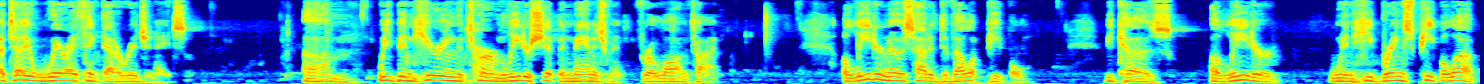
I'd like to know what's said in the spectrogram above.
I tell you where I think that originates. Um, we've been hearing the term leadership and management for a long time. A leader knows how to develop people because a leader, when he brings people up,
